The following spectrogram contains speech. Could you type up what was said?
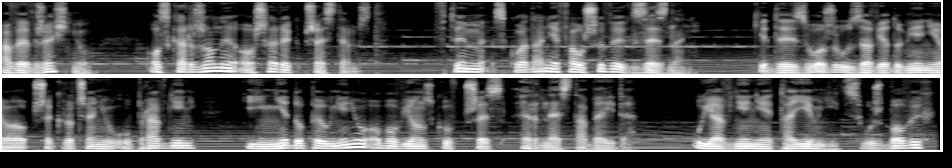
a we wrześniu oskarżony o szereg przestępstw, w tym składanie fałszywych zeznań, kiedy złożył zawiadomienie o przekroczeniu uprawnień i niedopełnieniu obowiązków przez Ernesta Bejdę, ujawnienie tajemnic służbowych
